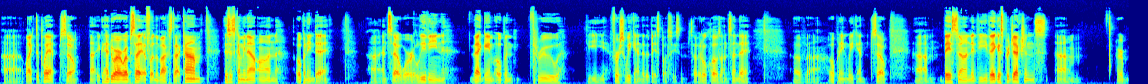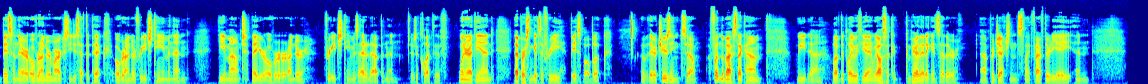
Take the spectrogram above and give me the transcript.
uh, like to play it. So uh, you can head to our website at footinthebox.com. This is coming out on opening day. Uh, and so we're leaving that game open through the first weekend of the baseball season. So it'll close on Sunday of uh, opening weekend. So um, based on the Vegas projections, um, or based on their over under marks, you just have to pick over under for each team, and then the amount that you're over or under for each team is added up, and then there's a collective winner at the end. That person gets a free baseball book of their choosing. So, footinthebox.com. We'd uh, love to play with you, and we also compare that against other uh, projections like 538 and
